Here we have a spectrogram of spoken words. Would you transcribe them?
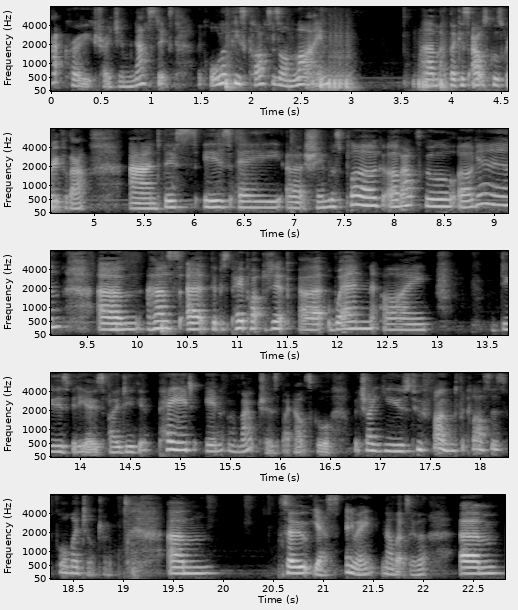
acro, you could try gymnastics, like all of these classes online. Um, because Outschool is great for that. And this is a uh, shameless plug of Outschool again. Um, has uh, this pay partnership uh, when I do these videos, I do get paid in vouchers by Outschool, which I use to fund the classes for my children. Um, so yes, anyway, now that's over. Um,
